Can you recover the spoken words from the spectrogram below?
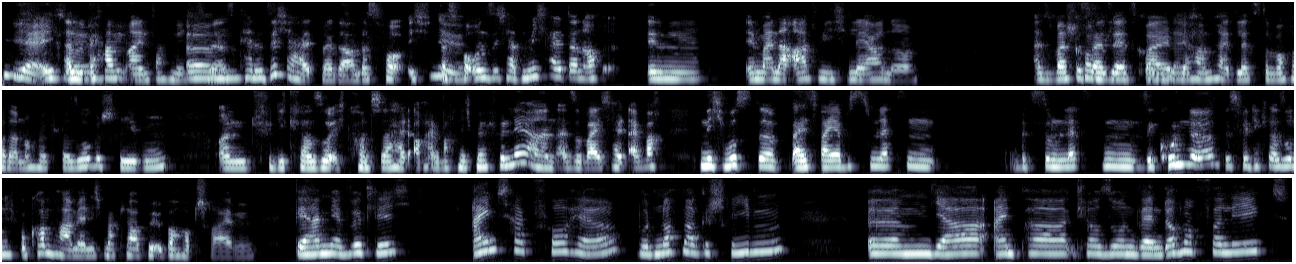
Ja, echt. Also wir haben einfach nichts mehr. Es ist Ähm, keine Sicherheit mehr da. Und das, ver ich, das verunsichert mich halt dann auch in, in meiner Art, wie ich lerne. Also beispielsweise Komplett, jetzt bei, komplett. wir haben halt letzte Woche dann noch eine Klausur geschrieben und für die Klausur, ich konnte halt auch einfach nicht mehr für lernen. Also weil ich halt einfach nicht wusste, weil es war ja bis zum letzten, bis zum letzten Sekunde, bis wir die Klausur nicht bekommen haben, ja nicht mal klar, ob wir überhaupt schreiben. Wir haben ja wirklich, einen Tag vorher wurde nochmal geschrieben, ähm, ja, ein paar Klausuren werden doch noch verlegt.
